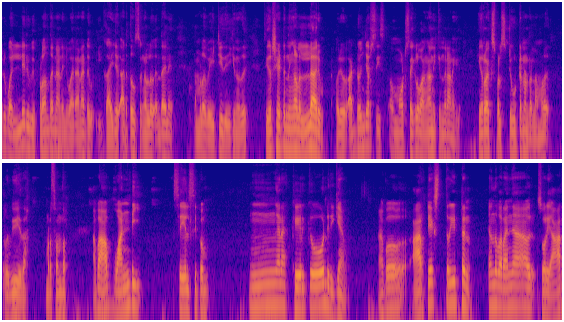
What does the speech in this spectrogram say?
ഒരു വലിയൊരു വിപ്ലവം തന്നെയാണ് ഇനി വരാനായിട്ട് ഈ കഴിഞ്ഞ അടുത്ത ദിവസങ്ങളിൽ എന്തായാലും നമ്മൾ വെയിറ്റ് ചെയ്തിരിക്കുന്നത്. തീർച്ചയായിട്ടും നിങ്ങളെല്ലാവരും ഒരു അഡ്വഞ്ചർ സീസ് മോട്ടോർ സൈക്കിൾ വാങ്ങാൻ നിൽക്കുന്നവരാണെങ്കിൽ ഹീറോ എക്സ്പൾസ് ടൂ ടെൻ ഉണ്ടല്ലോ നമ്മൾ റിവ്യൂ ചെയ്താൽ നമ്മുടെ സ്വന്തം. അപ്പോൾ ആ വണ്ടി സെയിൽസ് ഇപ്പം ഇങ്ങനെ കയറിക്കൊണ്ടിരിക്കുകയാണ്. അപ്പോൾ R T X three ten എന്ന് പറഞ്ഞ ആ ഒരു സോറി ആർ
